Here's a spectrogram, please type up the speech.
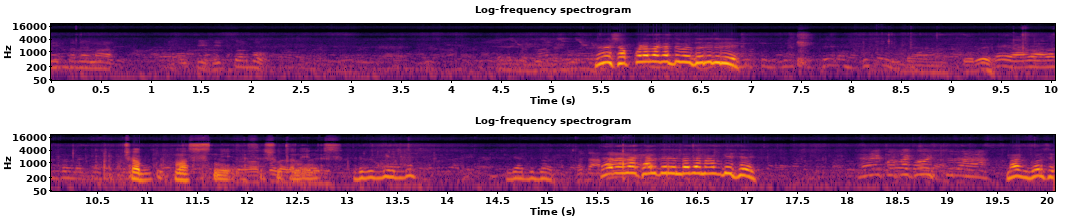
পানির মাছ হিট করব? হ্যাঁ সব কটা দেখাতে হবে ধরে ধরে। সব মাছ নিয়ে গেছে সুতা নিয়ে গেছে। দাদা দাদা খেয়াল করেন দাদা মাছ গেছে। মাছ গড়ছে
